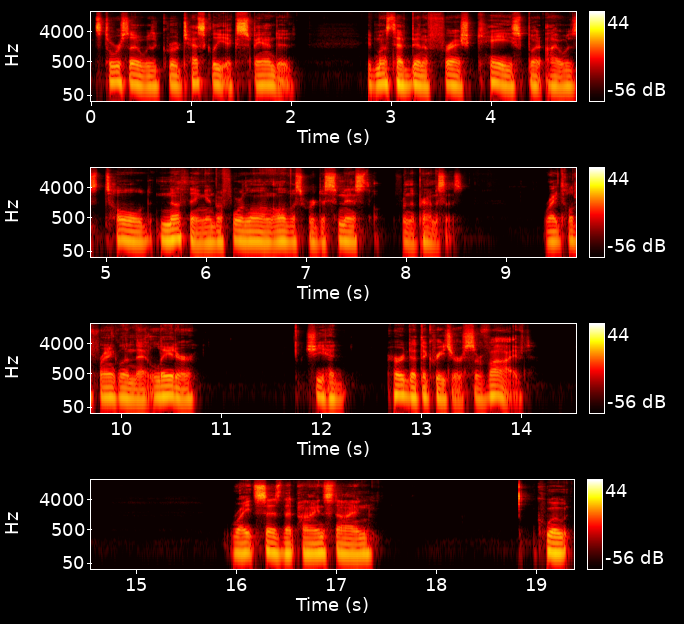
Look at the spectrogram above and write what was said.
Its torso was grotesquely expanded. It must have been a fresh case, but I was told nothing, and before long, all of us were dismissed from the premises. Wright told Franklin that later she had heard that the creature survived. Wright says that Einstein quote,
